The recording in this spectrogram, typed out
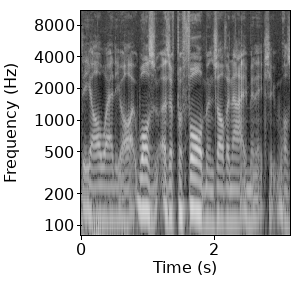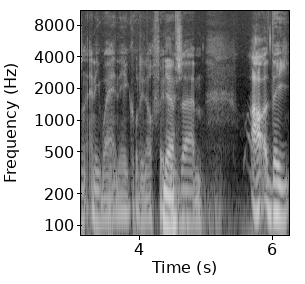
they are where they are. It wasn't as a performance over 90 minutes. It wasn't anywhere near good enough. It Yeah. was um, out of the,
